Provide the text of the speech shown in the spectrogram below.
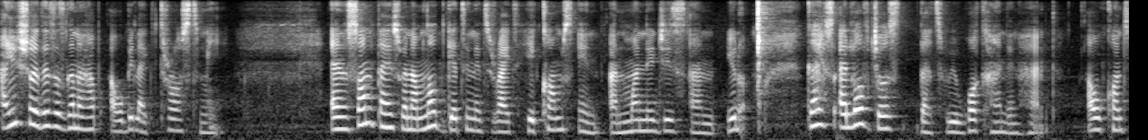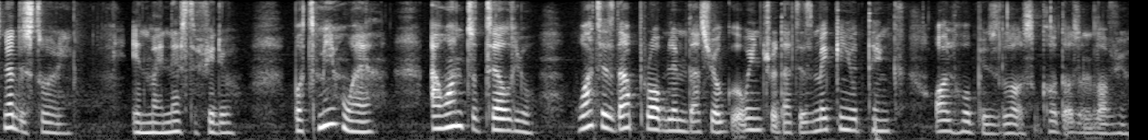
Are you sure this is going to happen? I will be like, Trust me. And sometimes when I'm not getting it right, he comes in and manages. And, you know, guys, I love just that we work hand in hand. I will continue the story in my next video. But meanwhile, I want to tell you what is that problem that you're going through that is making you think all hope is lost? God doesn't love you.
